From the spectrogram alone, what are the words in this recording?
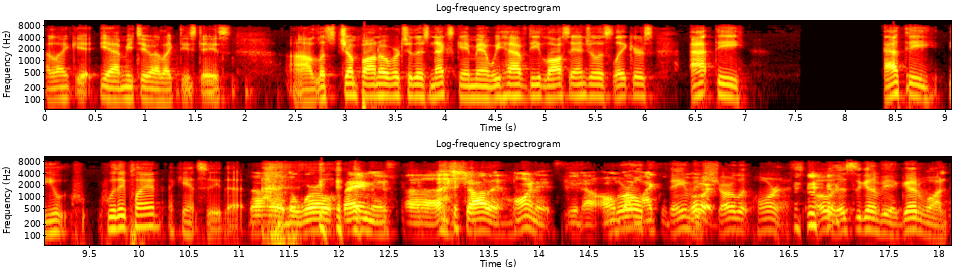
I like it. Yeah, me too. I like these days. Uh, let's jump on over to this next game, man. We have the Los Angeles Lakers at the at the you, who are they playing? I can't see that. The, the world famous uh, Charlotte Hornets. You know, owned world by Michael famous Jordan. Charlotte Hornets. Oh, this is going to be a good one.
